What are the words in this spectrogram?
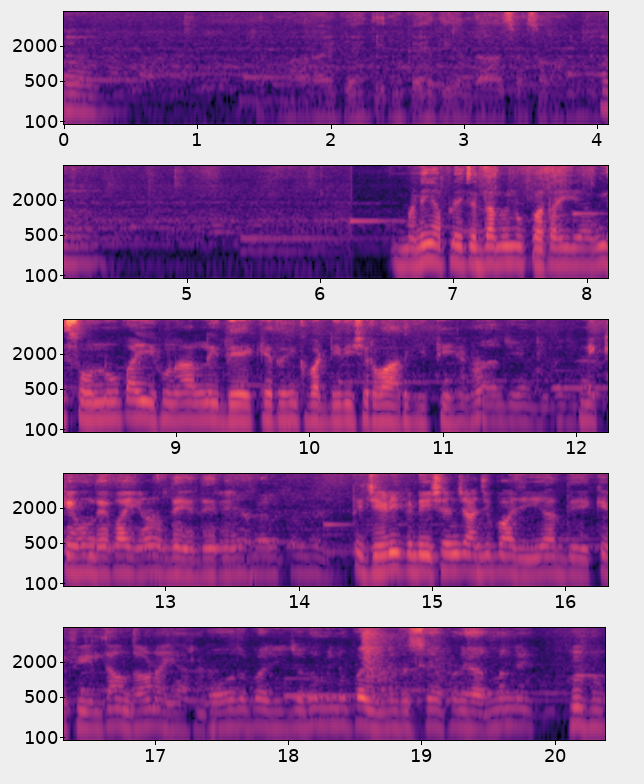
ਹੂੰ। ਮਹਾਰਾਜ ਕਿਸੇ ਦੀ ਨੂੰ ਕਿਸੇ ਦੀ ਅਰਦਾਸ ਲਓ। ਹੂੰ। ਮਣੀ ਆਪਣੇ ਜਿੱਦਾਂ ਮੈਨੂੰ ਪਤਾ ਹੀ ਆ ਵੀ ਸੋਨੂ ਭਾਈ ਹੁਣ ਲਈ ਦੇਖ ਕੇ ਤੁਸੀਂ ਕਬੱਡੀ ਦੀ ਸ਼ੁਰੂਆਤ ਕੀਤੀ ਹੈ ਨਾ। ਹਾਂਜੀ ਹਾਂਜੀ ਭਾਜੀ ਨਿੱਕੇ ਹੁੰਦੇ ਭਾਈ ਨੂੰ ਦੇਖਦੇ ਰਹੇ ਆ। ਬਿਲਕੁਲ ਭਾਜੀ। ਤੇ ਜਿਹੜੀ ਕੰਡੀਸ਼ਨ 'ਚ ਅੱਜ ਭਾਜੀ ਆ ਦੇਖ ਕੇ ਫੀਲ ਤਾਂ ਹੁੰਦਾ ਹੋਣਾ ਯਾਰ। ਬਹੁਤ ਭਾਜੀ ਜਦੋਂ ਮੈਨੂੰ ਭਾਈ ਨੇ ਦੱਸਿਆ ਆਪਣੇ ਹਰਮਨ ਨੇ ਹੂੰ ਹੂੰ।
